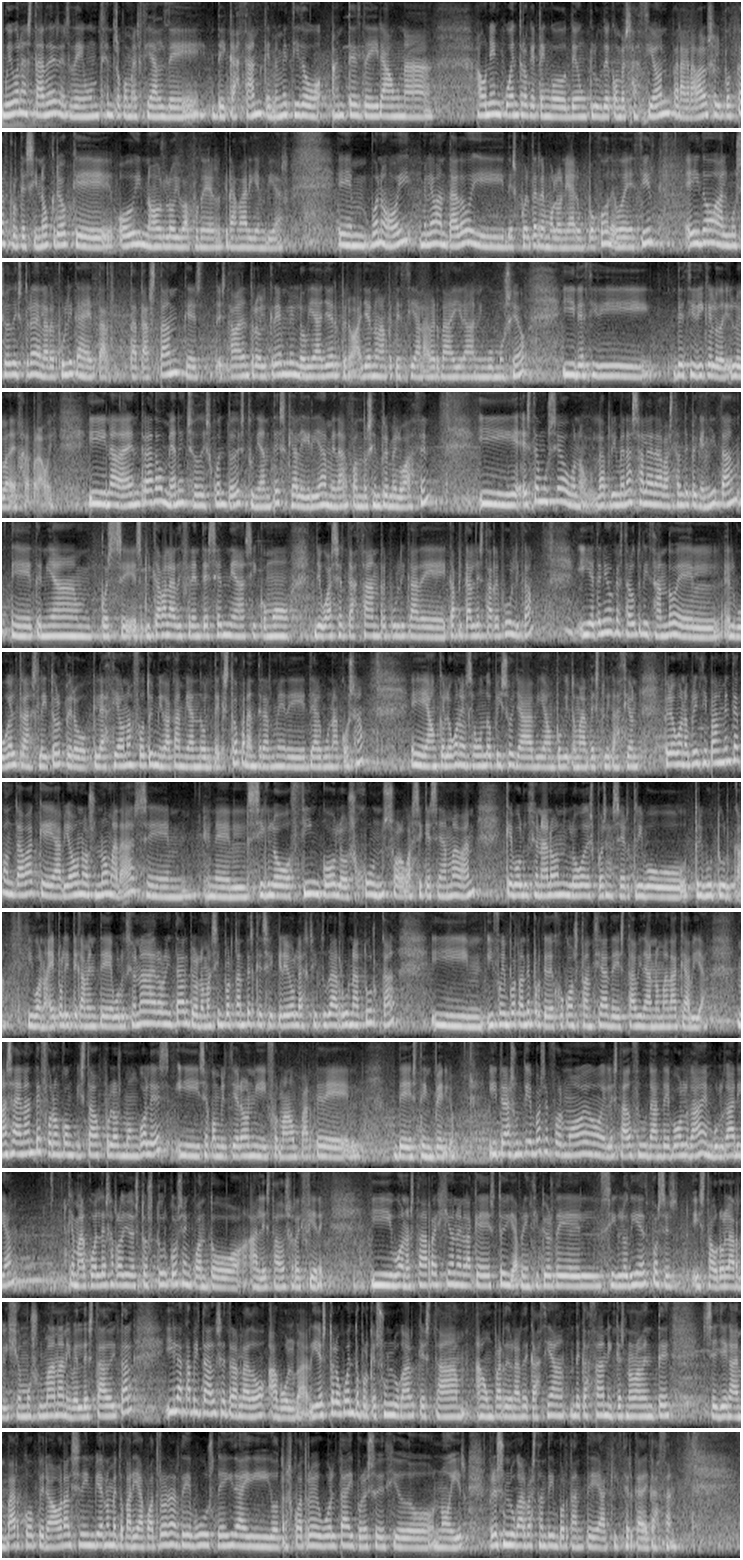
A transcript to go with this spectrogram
Muy buenas tardes desde un centro comercial de, Kazán que me he metido antes de ir a, una, a un encuentro que tengo de un club de conversación para grabaros el podcast porque si no creo que hoy no os lo iba a poder grabar y enviar. Em, bueno, hoy me he levantado y después de remolonear un poco, debo decir, he ido al Museo de Historia de la República de Tatarstan, que estaba dentro del Kremlin, lo vi ayer, pero ayer no me apetecía, la verdad, ir a ningún museo y decidí decidí que lo, iba a dejar para hoy. Y nada, he entrado, me han hecho descuento de estudiantes, qué alegría me da cuando siempre me lo hacen. Y este museo, bueno, la primera sala era bastante pequeñita, eh, tenía, pues se explicaban las diferentes etnias y cómo llegó a ser Kazán, república de, capital de esta república. Y he tenido que estar utilizando el, el Google Translator, pero que le hacía una foto y me iba cambiando el texto para enterarme de, de alguna cosa. Eh, aunque luego en el segundo piso ya había un poquito más de explicación. Pero bueno, principalmente contaba que había unos nómadas eh, en el siglo V, los Huns o algo así que se llamaban, que evolucionaron luego después a ser tribu, tribu turca. Y bueno, ahí políticamente evolucionaron y tal, pero lo más importante es que se creó la escritura runa turca y, y fue importante porque dejó constancia de esta vida nómada que había. Más adelante fueron conquistados por los mongoles y se convirtieron y formaron parte de, de este imperio y tras un tiempo se formó el Estado feudal de Volga, en Bulgaria, que marcó el desarrollo de estos turcos en cuanto al Estado se refiere. Y bueno, esta región en la que estoy a principios del siglo X, pues instauró la religión musulmana a nivel de Estado y tal, y la capital se trasladó a Volgar. Y esto lo cuento porque es un lugar que está a un par de horas de Kazán, de Kazán y que es normalmente se llega en barco, pero ahora al ser invierno me tocaría cuatro horas de bus de ida y otras cuatro de vuelta y por eso he decidido no ir. Pero es un lugar bastante importante aquí cerca de Kazán.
